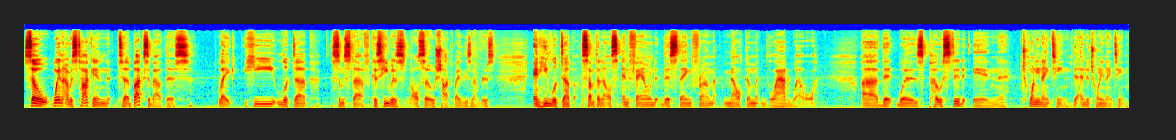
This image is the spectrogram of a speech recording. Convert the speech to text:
So when I was talking to Bucks about this, like he looked up some stuff because he was also shocked by these numbers. And he looked up something else and found this thing from Malcolm Gladwell uh, that was posted in 2019, the end of 2019.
